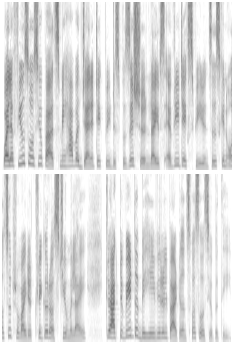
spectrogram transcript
While a few sociopaths may have a genetic predisposition, life's everyday experiences can also provide a trigger or stimuli to activate the behavioral patterns for sociopathy.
